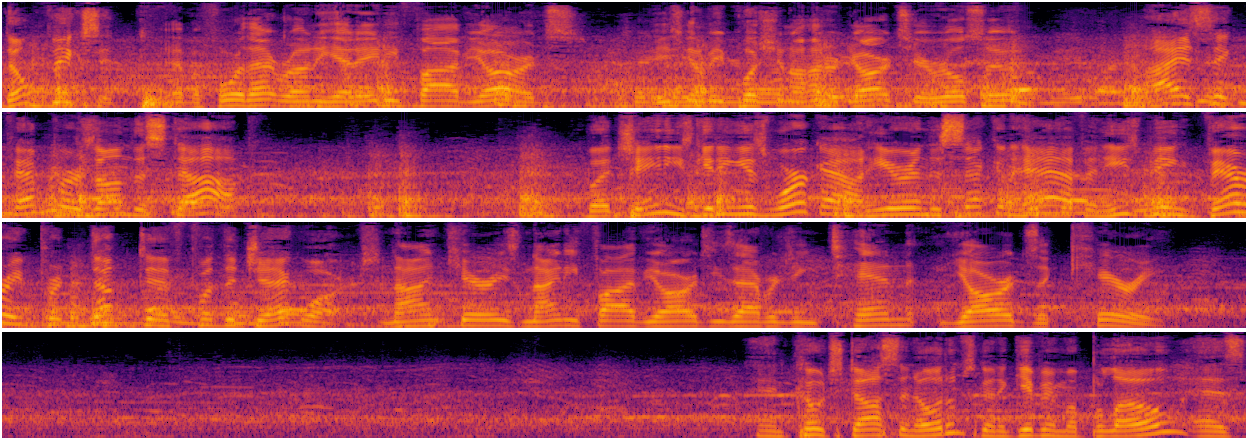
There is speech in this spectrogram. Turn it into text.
don't fix it. Yeah, before that run, he had 85 yards. He's going to be pushing 100 yards here real soon. Isaac Peppers on the stop. But Cheney's getting his work out here in the second half, and he's being very productive for the Jaguars. Nine carries, 95 yards. He's averaging 10 yards a carry. And Coach Dawson Odums going to give him a blow as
